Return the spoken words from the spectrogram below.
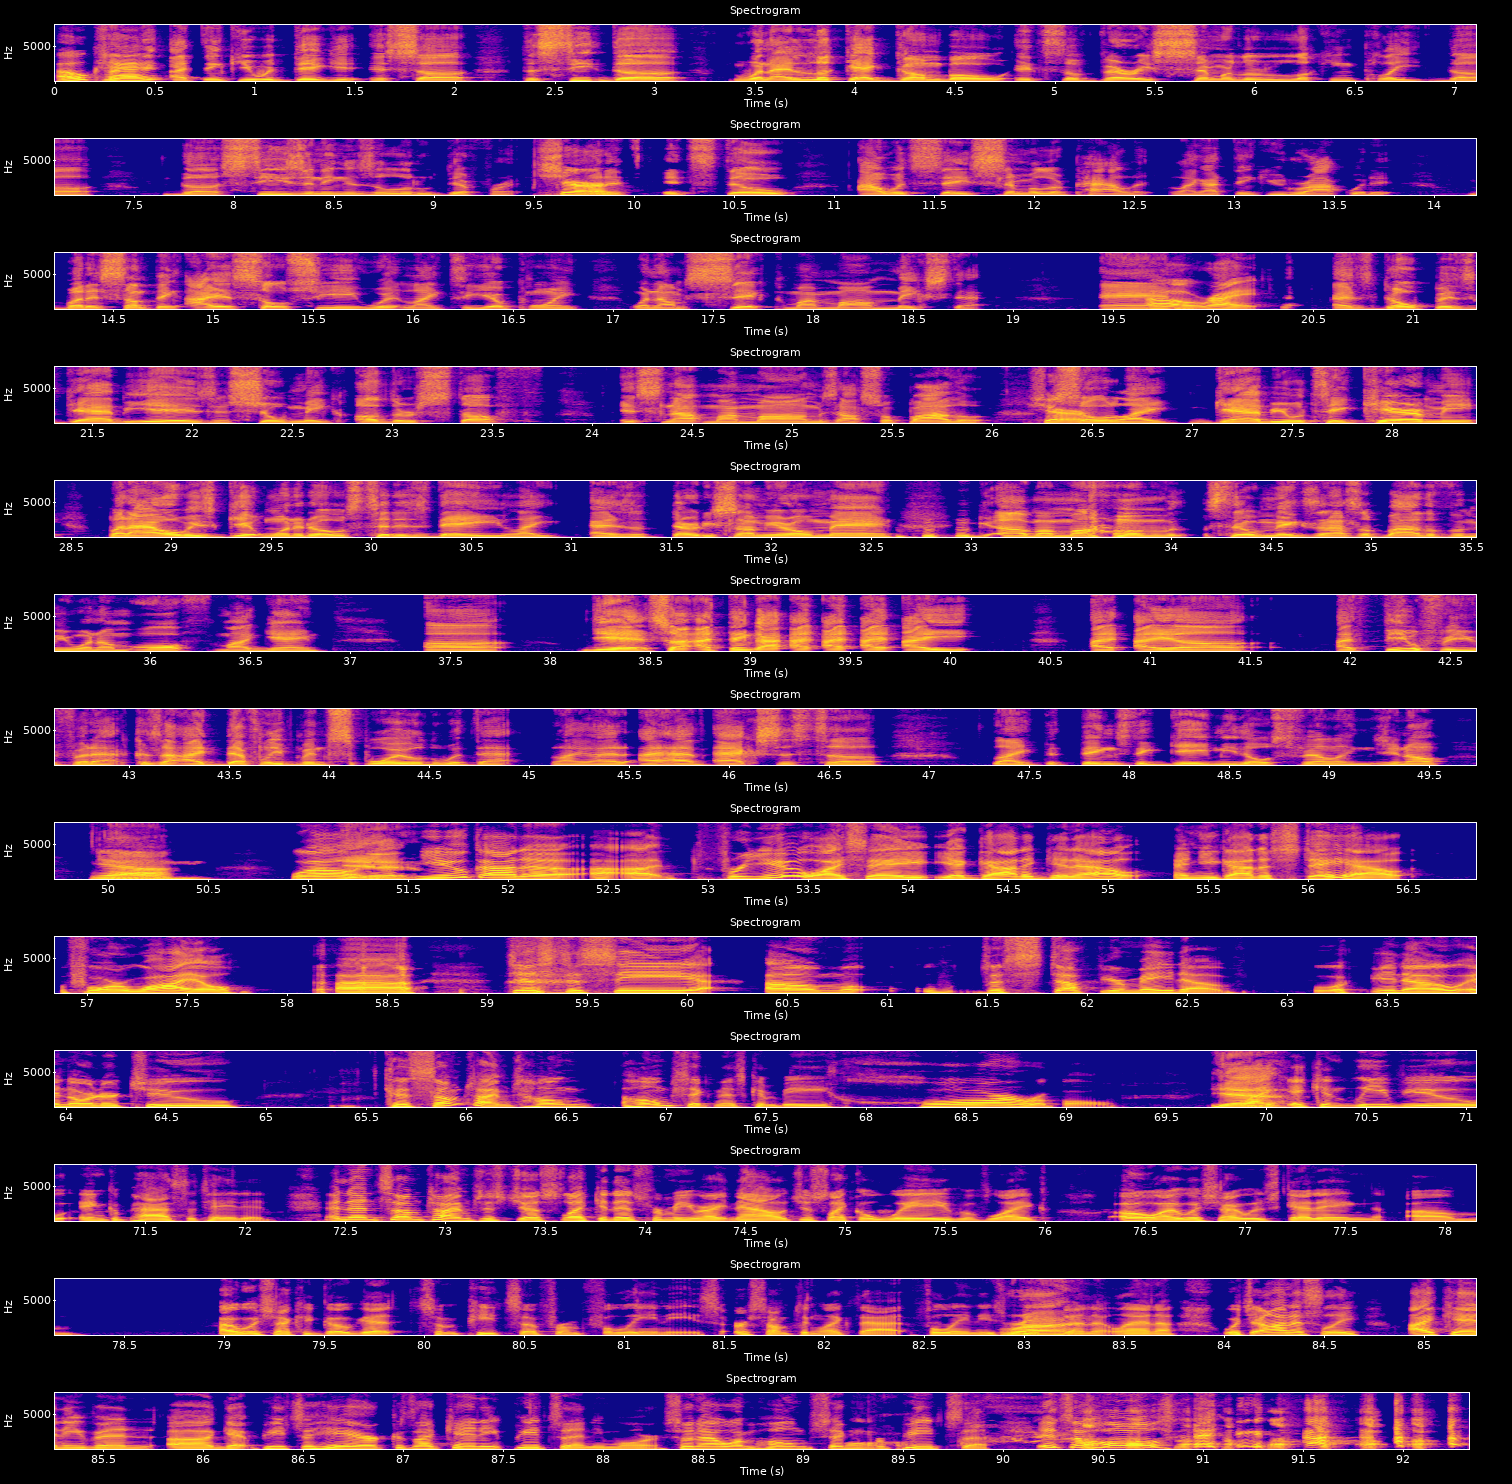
I, Okay. I think you would dig it. It's uh the see the when I look at gumbo, it's a very similar looking plate. The the seasoning is a little different, Sure. but it's it's still I would say similar palette. Like I think you'd rock with it. But it's something I associate with, like to your point, when I'm sick, my mom makes that. And oh, right. as dope as Gabby is, and she'll make other stuff, it's not my mom's asopado. Sure. So like Gabby will take care of me, but I always get one of those to this day. Like as a thirty some year old man, uh, my mom still makes an asopado for me when I'm off my game. Uh, yeah. So I think I I I I I, I uh I feel for you for that because I, I definitely been spoiled with that. Like I I have access to like the things that gave me those feelings. You know. yeah. Um, Well, Yeah. you gotta. Uh, I- for you, I say you gotta get out and you gotta stay out for a while, uh, just to see um the stuff you're made of. You know, in order to, because sometimes home homesickness can be horrible. Yeah. Like it can leave you incapacitated, and then sometimes it's just like it is for me right now, just like a wave of like, oh, I wish I was getting um I wish I could go get some pizza from Fellini's or something like that. Fellini's Right. Pizza in Atlanta, which honestly, I can't even uh, get pizza here because I can't eat pizza anymore. So now I'm homesick for Oh. pizza. It's a whole thing.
